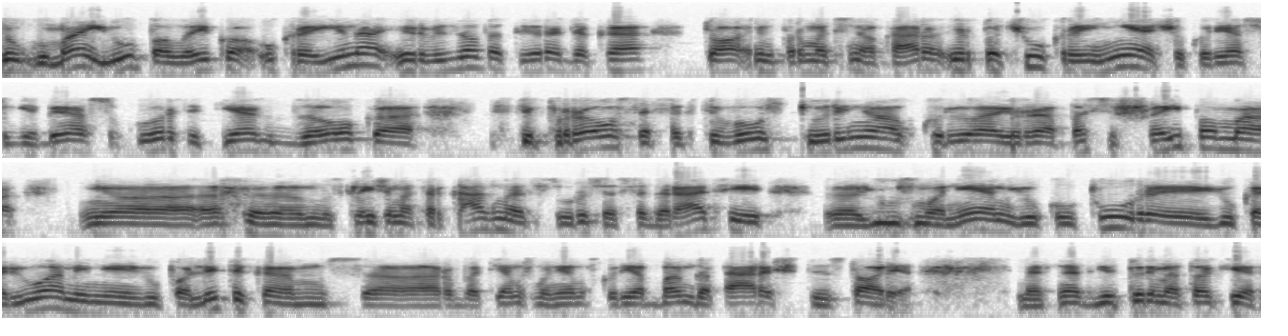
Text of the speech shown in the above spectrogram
dauguma jų palaiko Ukrainą ir vis dėlto tai yra dėka to informacinio karo ir pačių ukrainiečių, kurie sugebėjo sukurti tiek daug stipraus, efektyvaus turinio, kuriuo yra pasišaipama, skleidžiamas sarkazmas Rusijos federacijai, jų žmonėm, jų kultūrai, jų kariuomeniai, jų politikams arba tiems žmonėms, kurie bando perrašyti istoriją. Mes netgi turime tokį,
